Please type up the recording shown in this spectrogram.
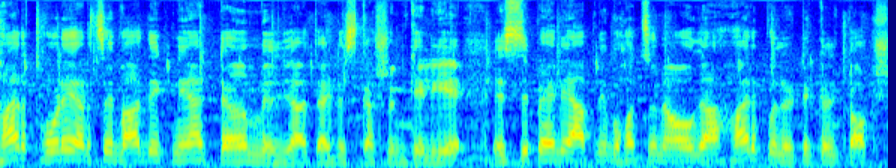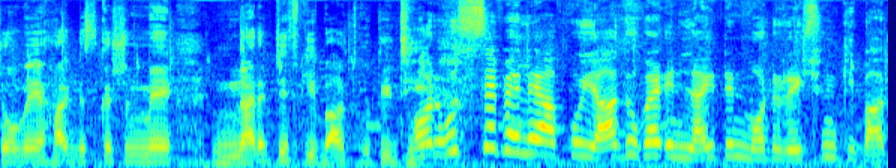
ہر تھوڑے عرصے بعد ایک نیا ٹرم مل جاتا ہے ڈسکشن کے لیے۔ اس سے پہلے آپ نے بہت سنا ہوگا ہر پولیٹیکل ٹاک شو میں ہر ڈسکشن میں نیریٹو کی بات ہوتی تھی۔ اور اس سے پہلے آپ کو یاد ہوگا انلائٹن ماڈریشن کی بات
